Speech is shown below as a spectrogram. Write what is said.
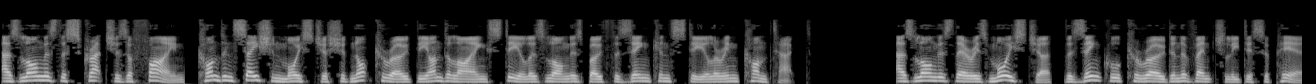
As long as the scratches are fine, condensation moisture should not corrode the underlying steel as long as both the zinc and steel are in contact. As long as there is moisture, the zinc will corrode and eventually disappear.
